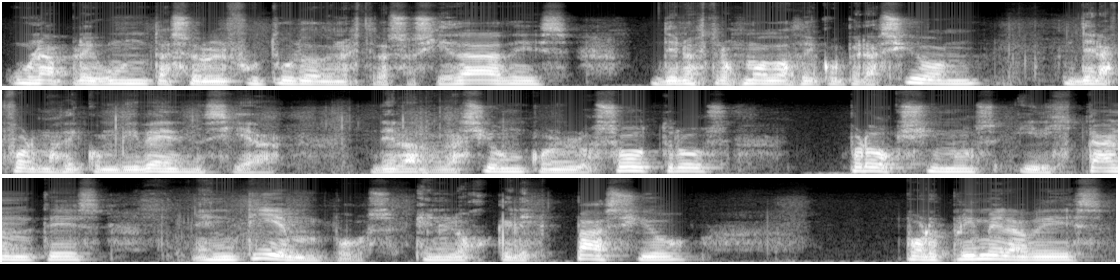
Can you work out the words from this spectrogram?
una pregunta sobre el futuro de nuestras sociedades, de nuestros modos de cooperación, de las formas de convivencia, de la relación con los otros, próximos y distantes, en tiempos en los que el espacio por primera vez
